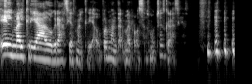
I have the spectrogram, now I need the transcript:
El malcriado, gracias, malcriado, por mandarme rosas. Muchas gracias.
